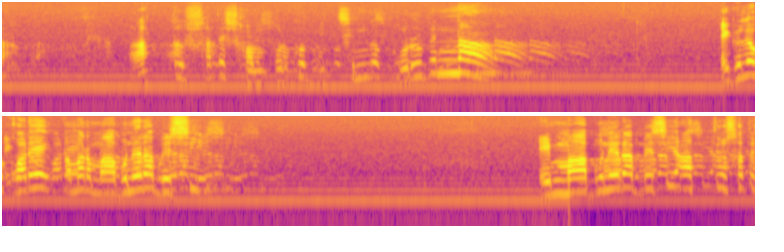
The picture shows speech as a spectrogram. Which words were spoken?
না। সাথে সম্পর্ক বিচ্ছিন্ন করবেন না। এগুলো করে আমার মা বোনেরা বেশি। এই মা বোনেরা বেশি আত্মীয় সাথে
